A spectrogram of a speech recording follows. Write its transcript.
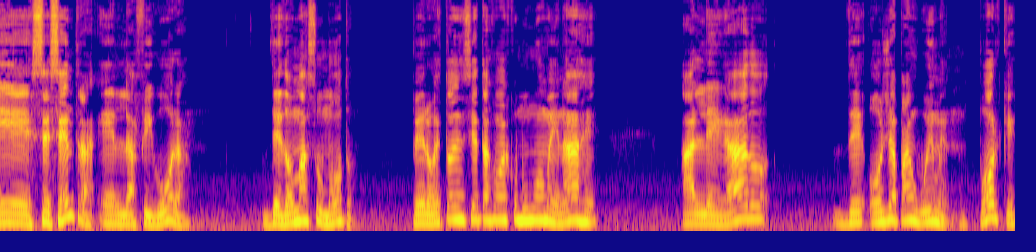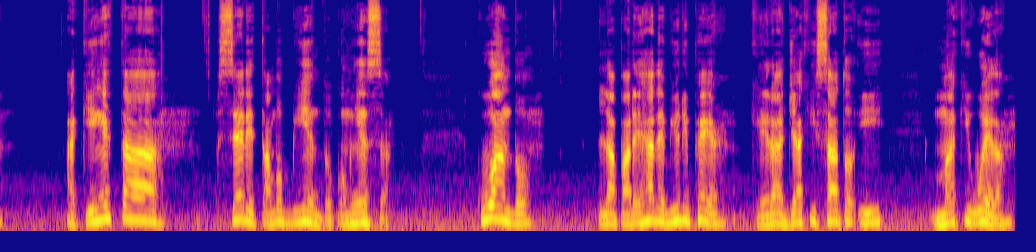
eh, se centra en la figura de Don Matsumoto. Pero esto en cierta forma es como un homenaje al legado de All Japan Women. Porque aquí en esta serie estamos viendo, comienza cuando la pareja de Beauty Pair, que era Jackie Sato y Maki Ueda,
